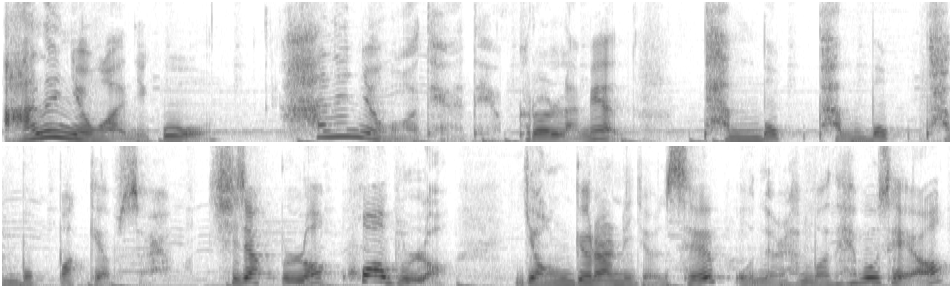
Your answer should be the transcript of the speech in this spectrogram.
아는 영어 아니고 하는 영어가 돼야 돼요. 그러려면 반복, 반복, 반복밖에 없어요. 시작 블럭, 코어 블럭 연결하는 연습 오늘 한번 해보세요.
